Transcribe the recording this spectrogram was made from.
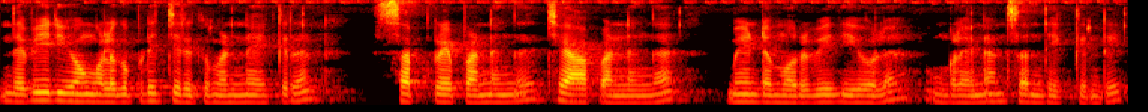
இந்த வீடியோ உங்களுக்கு பிடிச்சிருக்குமென்னு நினைக்கிறேன். சப்ஸ்கிரைப் பண்ணுங்கள் ஷேர் பண்ணுங்கள் மீண்டும் ஒரு வீடியோவில் உங்களை நான் சந்திக்கின்றேன்.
